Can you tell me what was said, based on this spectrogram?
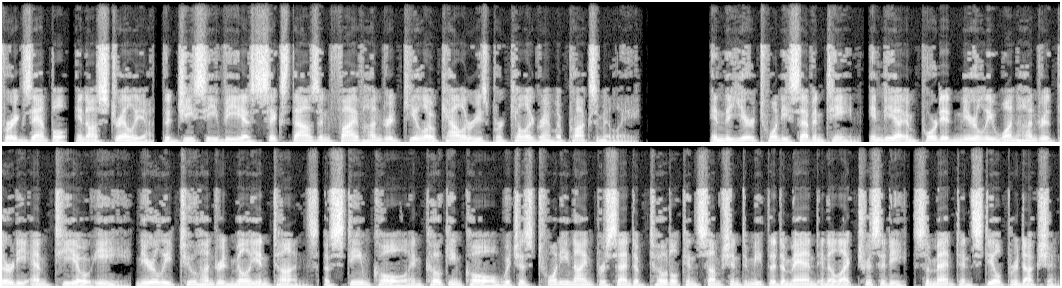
For example, in Australia, the GCV is 6,500 kilocalories per kilogram approximately. In the year 2017, India imported nearly 130 mtoe nearly 200 million tons of steam coal and coking coal which is 29% of total consumption to meet the demand in electricity, cement and steel production.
